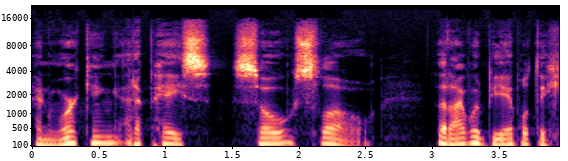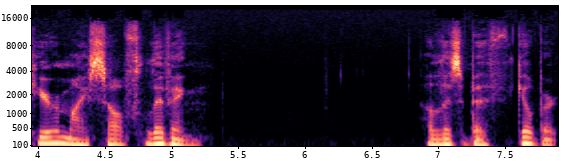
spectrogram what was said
and working at a pace so slow that I would be able to hear myself living. Elizabeth Gilbert.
